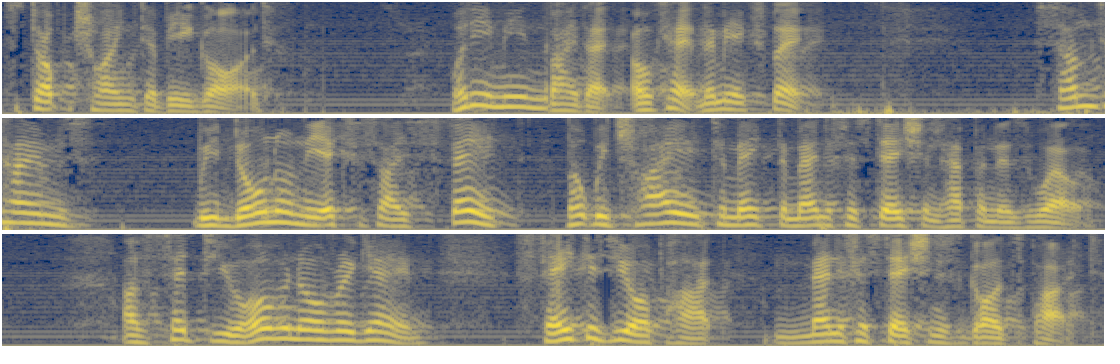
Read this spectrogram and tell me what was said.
Stop trying to be God. What do you mean by that? Okay, let me explain. Sometimes we don't only exercise faith, but we try to make the manifestation happen as well. I've said to you over and over again faith is your part, manifestation is God's part.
